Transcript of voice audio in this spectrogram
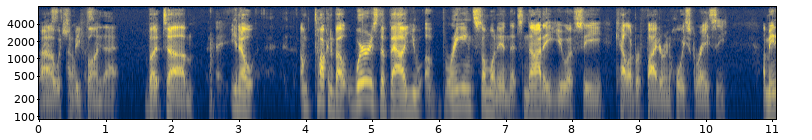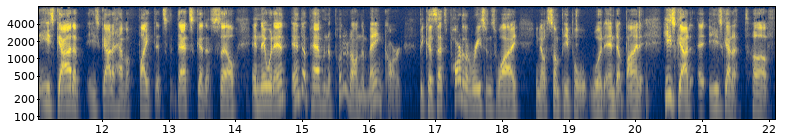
uh, which I should don't be fun. see That. But um, you know, I'm talking about where is the value of bringing someone in that's not a UFC caliber fighter in Royce Gracie. I mean, he's got to he's got to have a fight that's that's going to sell, and they would end, end up having to put it on the main card because that's part of the reasons why you know some people would end up buying it. He's got he's got a tough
